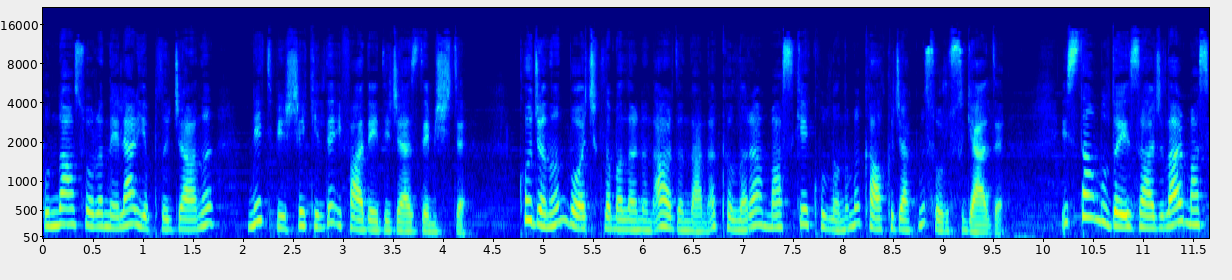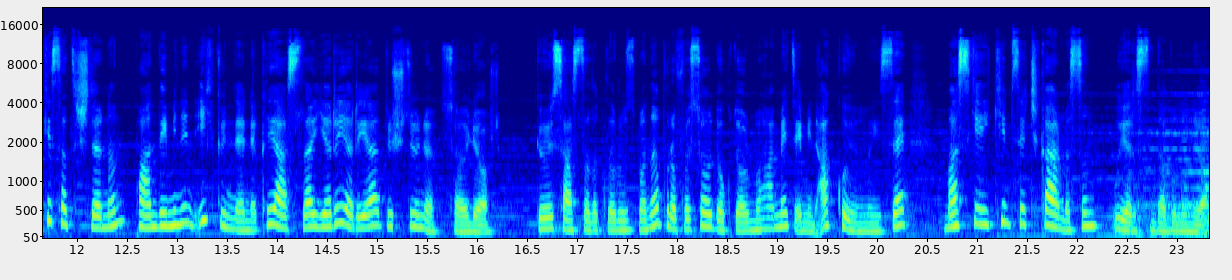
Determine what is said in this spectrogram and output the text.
bundan sonra neler yapılacağını net bir şekilde ifade edeceğiz demişti. Koca'nın bu açıklamalarının ardından akıllara maske kullanımı kalkacak mı sorusu geldi. İstanbul'da eczacılar maske satışlarının pandeminin ilk günlerine kıyasla yarı yarıya düştüğünü söylüyor. Göğüs hastalıkları uzmanı Profesör Doktor Muhammed Emin Akkoyunlu ise maskeyi kimse çıkarmasın uyarısında bulunuyor.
